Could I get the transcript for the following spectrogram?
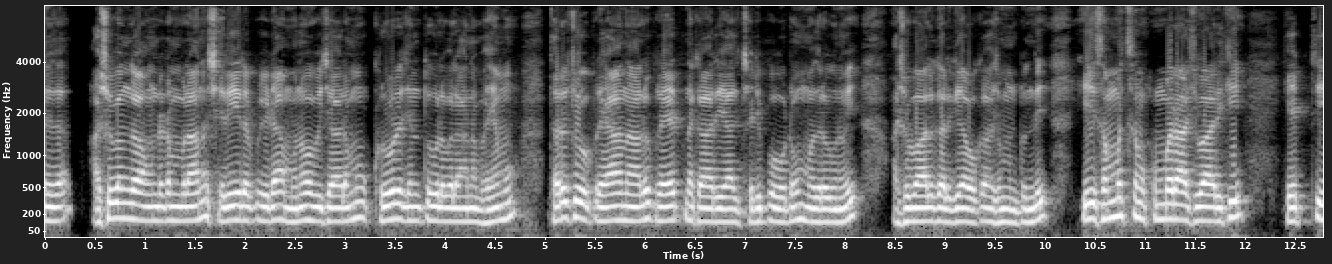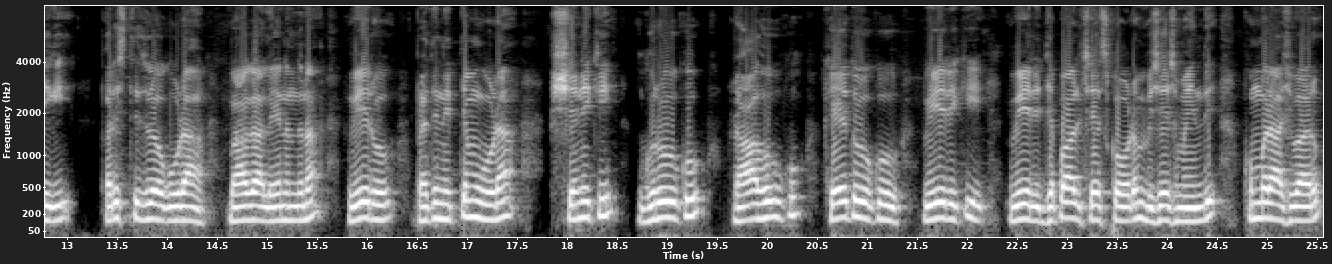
అశుభంగా ఉండడం వలన శరీర పీడ మనోవిచారము క్రూర జంతువుల వలన భయము తరచూ ప్రయాణాలు ప్రయత్న కార్యాలు చెడిపోవడం మొదలగునవి అశుభాలు కలిగే అవకాశం ఉంటుంది. ఈ సంవత్సరం కుంభరాశి వారికి ఎట్టి పరిస్థితిలో కూడా బాగా లేనందున వీరు ప్రతినిత్యం కూడా శనికి గురువుకు రాహువుకు కేతువుకు వీరికి వీరి జపాలు చేసుకోవడం విశేషమైంది. కుంభరాశి వారు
